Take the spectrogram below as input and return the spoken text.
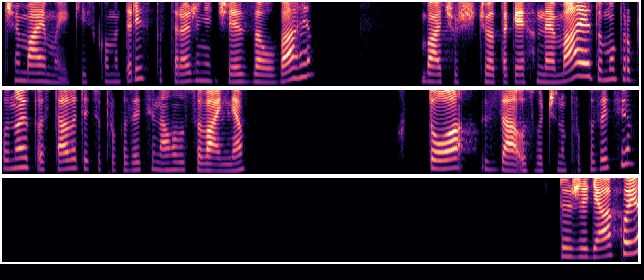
Чи маємо якісь коментарі, спостереження чи зауваги? Бачу, що таких немає, тому пропоную поставити цю пропозицію на голосування. Хто за озвучену пропозицію? Дуже дякую.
